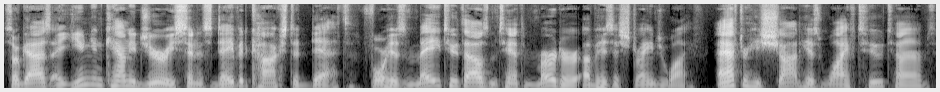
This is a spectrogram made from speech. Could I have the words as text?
So, guys, a Union County jury sentenced David Cox to death for his May 2010 murder of his estranged wife. After he shot his wife two times,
